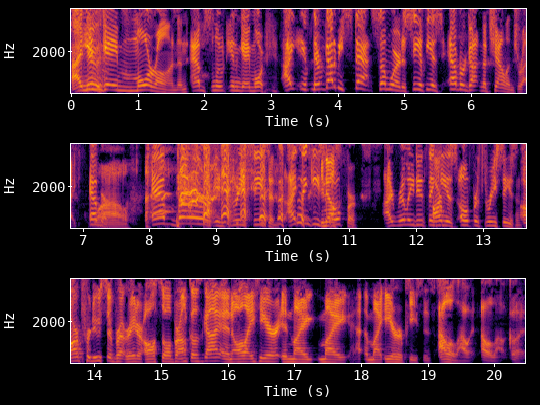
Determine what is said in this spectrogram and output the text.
I knew- in-game moron, an absolute in-game moron. I if, there've got to be stats somewhere to see if he has ever gotten a challenge right, ever, Wow. ever in three seasons. I think he's You know- over. I really do think Our- he is oh over three seasons. Our producer Brett Rader also a Broncos guy, and all I hear in my my my earpiece is "I'll allow it. I'll allow it." Go ahead.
